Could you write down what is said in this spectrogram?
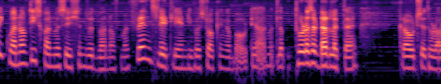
like one of these conversations with one of my friends lately, and he was talking about यार मतलब थोड़ा सा डर लगता है क्राउड से थोड़ा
